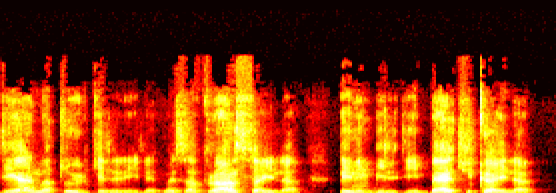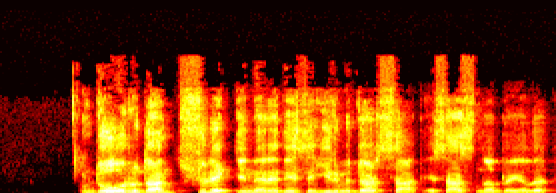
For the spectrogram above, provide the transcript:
diğer NATO ülkeleriyle mesela Fransa ile benim bildiğim Belçika ile doğrudan sürekli neredeyse 24 saat esasına dayalı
